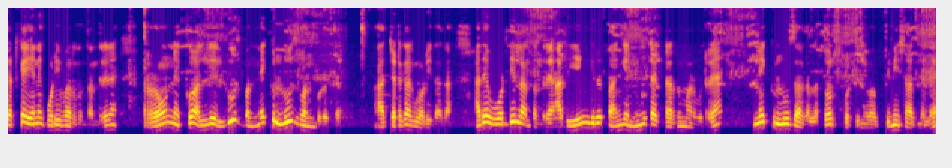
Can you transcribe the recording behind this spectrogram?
ಚಟ್ಕ ಏನಕ್ಕೆ ಹೊಡಿಬಾರ್ದು ಅಂತಂದ್ರೆ ರೌಂಡ್ ನೆಕ್ಕು ಅಲ್ಲಿ ಲೂಸ್ ಬಂದ್ ನೆಕ್ ಲೂಸ್ ಬಂದ್ಬಿಡುತ್ತೆ. ಆ ಚಟ್ಕಾಗ್ಲು ಹೊಡಿದಾಗ. ಅದೇ ಹೊಡ್ದಿಲ್ಲ ಅಂತಂದ್ರೆ ಅದು ಹೆಂಗಿರುತ್ತೋ ಹಂಗೆ ನೀಟಾಗಿ ಟರ್ನ್ ಮಾಡಿಬಿಟ್ರೆ ನೆಕ್ ಲೂಸ್ ಆಗಲ್ಲ. ತೋರಿಸ್ಕೊಡ್ತೀನಿ ಇವಾಗ ಫಿನಿಶ್ ಆದ್ಮೇಲೆ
